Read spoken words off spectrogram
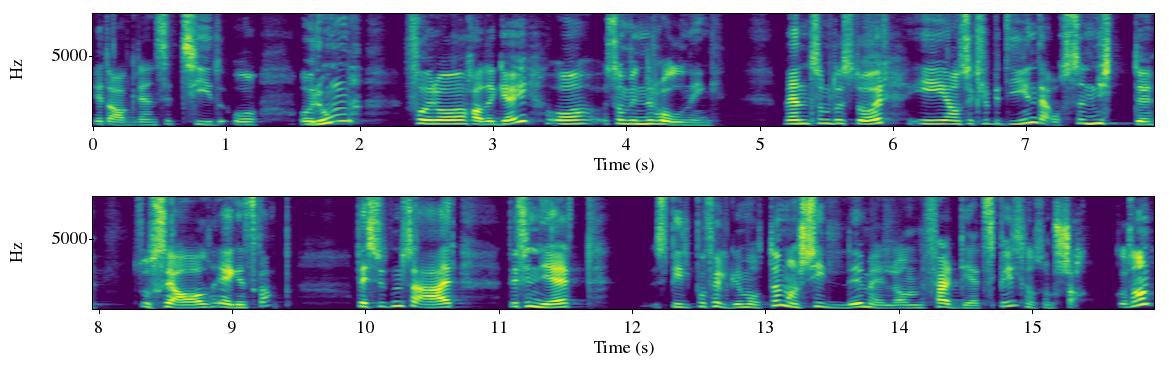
i et avgrenset tid og, og rom for å ha det gøy og som underholdning. Men som det står i encyklopedien, det er også en nytte sosial egenskap. Dessuten så er definert spill på følgende måte. Man skiller mellom ferdighetsspill, sånn som sjakk og sånn,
